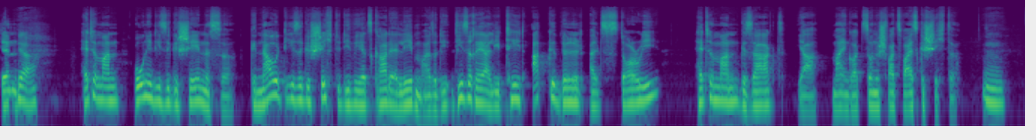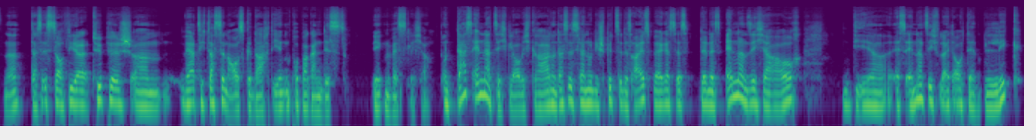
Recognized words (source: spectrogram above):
Denn ja. hätte man ohne diese Geschehnisse genau diese Geschichte, die wir jetzt gerade erleben, also die, diese Realität abgebildet als Story, hätte man gesagt, ja, mein Gott, so eine Schwarz-Weiß-Geschichte. Mhm. Ne? Das ist doch wieder typisch, ähm, wer hat sich das denn ausgedacht? Irgendein Propagandist, irgendein westlicher. Und das ändert sich, glaube ich, gerade. Und das ist ja nur die Spitze des Eisberges, es, denn es ändern sich ja auch, der, es ändert sich vielleicht auch der Blick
